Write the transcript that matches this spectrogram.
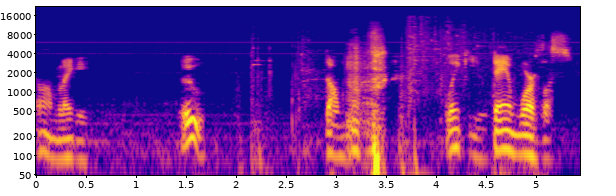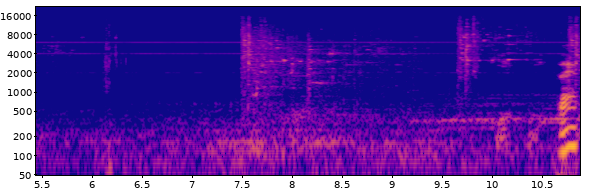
Come on, Blinky. Ooh. Dumb. Blinky, you're damn worthless. Give me that.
